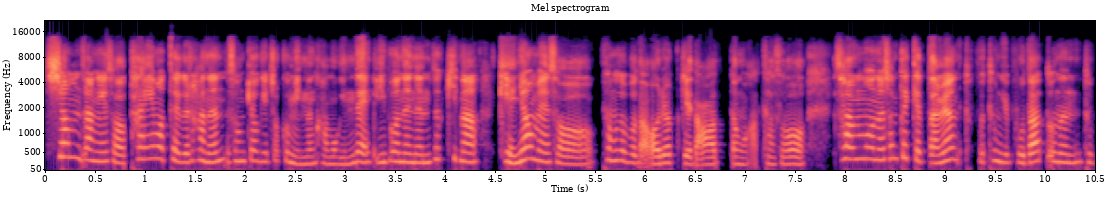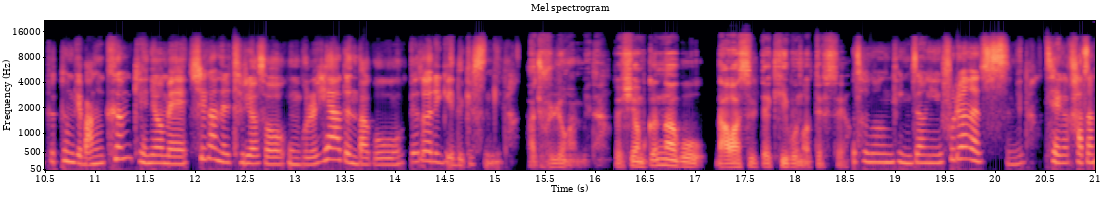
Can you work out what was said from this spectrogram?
시험장에서 타임어택을 하는 성격이 조금 있는 과목인데 이번에는 특히나 개념에서 평소보다 어렵게 나왔던 것 같아서 산문을 선택했다면 도표통계보다 또는 도표통계만큼 개념에 시간을 들여서 공부를 해야 된다고 뼈저리게 느꼈습니다. 아주 훌륭합니다. 또 시험 끝나고 나왔을 때 기분 어땠어요? 저는 굉장히 후련했습니다. 제가 가장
